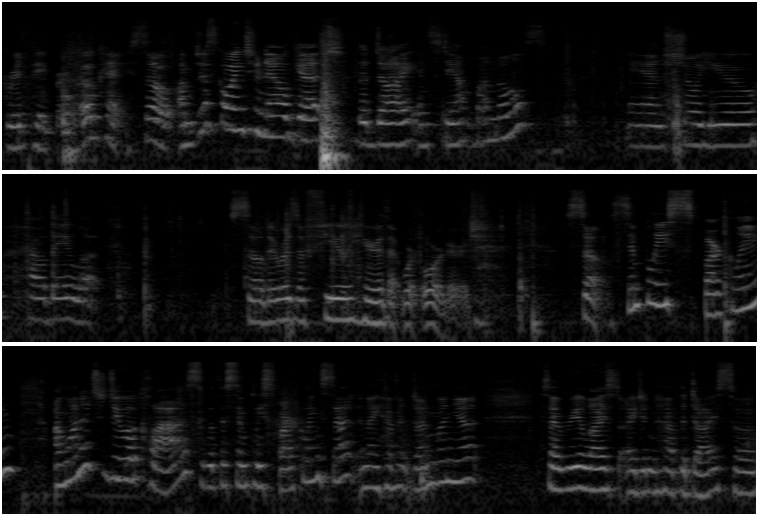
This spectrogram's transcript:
grid paper. Okay, so I'm just going to now get the die and stamp bundles and show you how they look. So there was a few here that were ordered. So Simply Sparkling. I wanted to do a class with the Simply Sparkling set and I haven't done one yet because I realized I didn't have the dies. So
